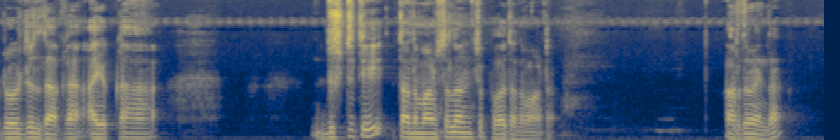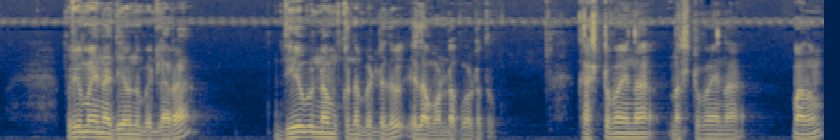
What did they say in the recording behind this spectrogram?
రోజుల దాకా ఆ యొక్క దుస్థితి తన మనసులో నుంచి పోదన్నమాట. అర్థమైందా? ప్రియమైన దేవుని బిడ్డారా దేవుడు నమ్ముకున్న బిడ్డలు ఇలా ఉండకూడదు. కష్టమైన నష్టమైన మనం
